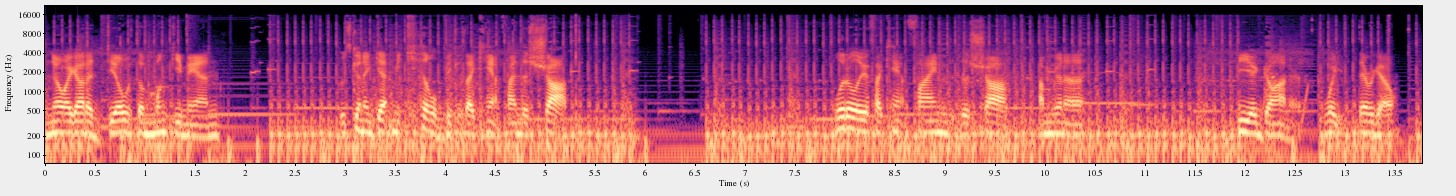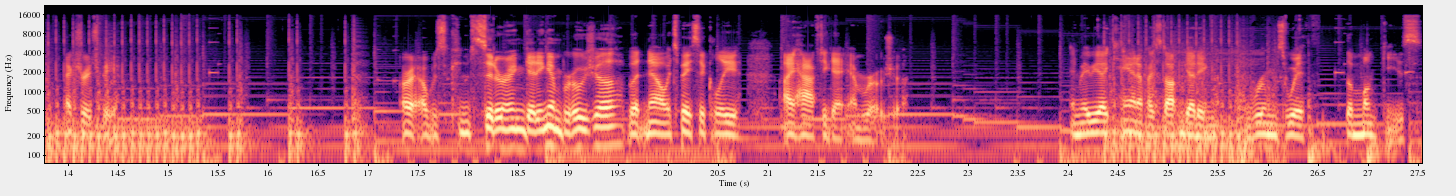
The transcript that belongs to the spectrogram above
No, I gotta deal with the monkey man. Who's gonna get me killed because I can't find the shop. Literally, if I can't find the shop, I'm gonna be a goner. Wait, there we go. Extra HP. Alright, I was considering getting Ambrosia, but now it's basically I have to get Ambrosia. And maybe I can if I stop getting rooms with the monkeys.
